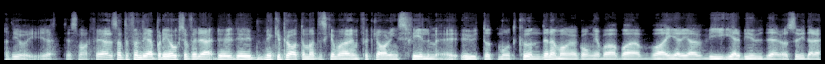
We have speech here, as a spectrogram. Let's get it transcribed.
Ja, det är ju jättesmart. För jag satt och funderade på det också. För det, är mycket prat om att det ska vara en förklaringsfilm eh, utåt mot kunderna många gånger. Vad, vad, vad är det vi erbjuder och så vidare.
